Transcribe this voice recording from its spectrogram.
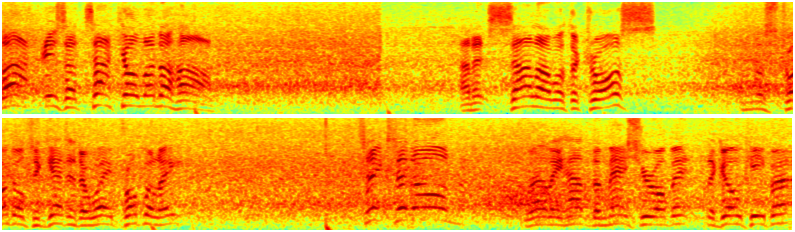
That is a tackle and a half. And it's Salah with the cross. And a struggle to get it away properly. Takes it on. Well, he had the measure of it, the goalkeeper.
